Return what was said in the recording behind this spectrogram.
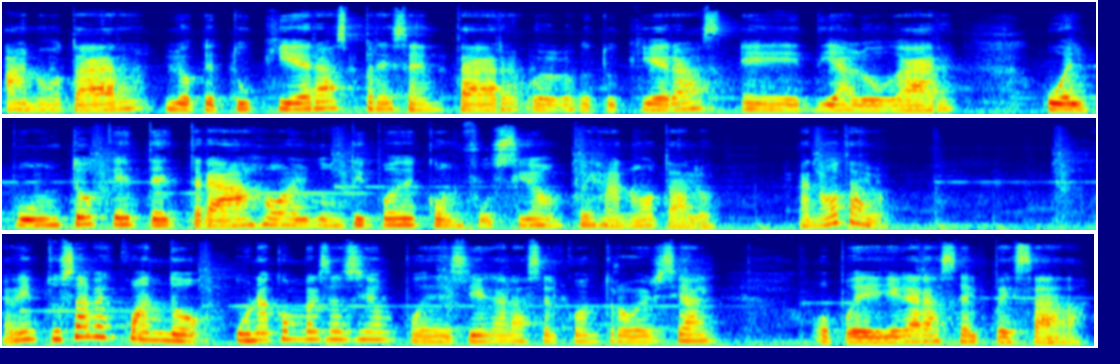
anotar lo que tú quieras presentar o lo que tú quieras eh, dialogar o el punto que te trajo algún tipo de confusión, pues anótalo, anótalo. bien? Tú sabes cuando una conversación puede llegar a ser controversial o puede llegar a ser pesada.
